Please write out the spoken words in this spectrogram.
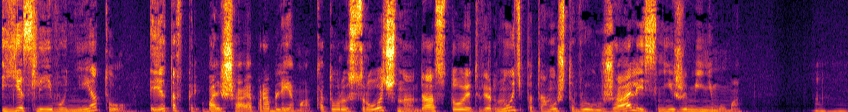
И если его нету, это большая проблема, которую срочно да, стоит вернуть, потому что вы ужались ниже минимума. Угу.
